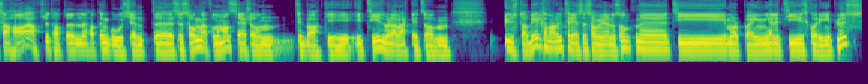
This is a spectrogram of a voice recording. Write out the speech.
Saha har absolutt hatt en, hatt en godkjent uh, sesong, i hvert fall når man ser sånn tilbake i, i, tid, hvor det har vært litt sånn ustabilt. Han har vel tre sesonger eller noe sånt med ti målpoeng, eller ti skåringer pluss.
